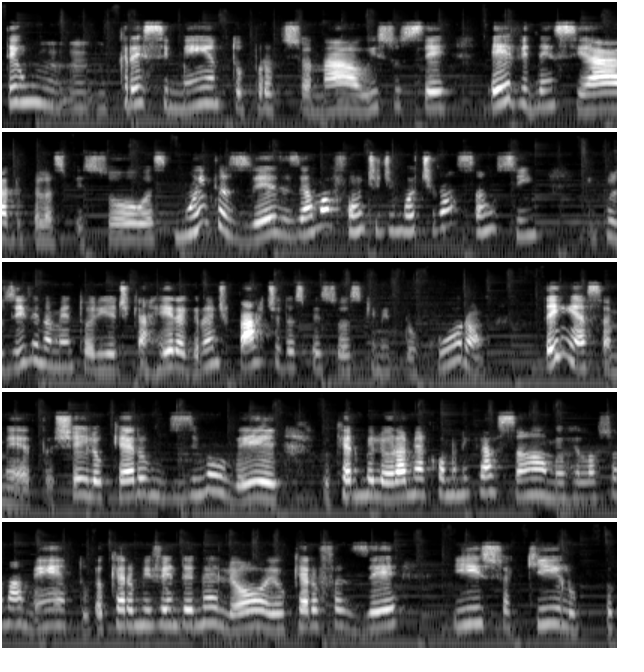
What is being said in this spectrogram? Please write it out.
ter um, um, crescimento profissional, isso ser evidenciado pelas pessoas, muitas vezes é uma fonte de motivação, sim. Inclusive na mentoria de carreira, grande parte das pessoas que me procuram tem essa meta. Sheila, eu quero me desenvolver, eu quero melhorar minha comunicação, meu relacionamento, eu quero me vender melhor, eu quero fazer isso, aquilo, eu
